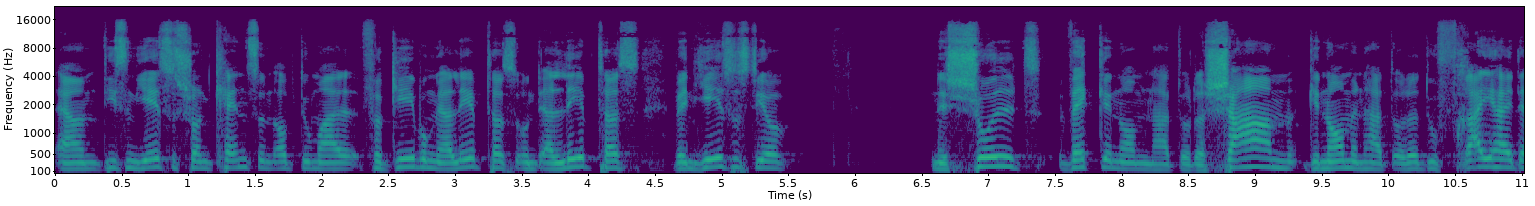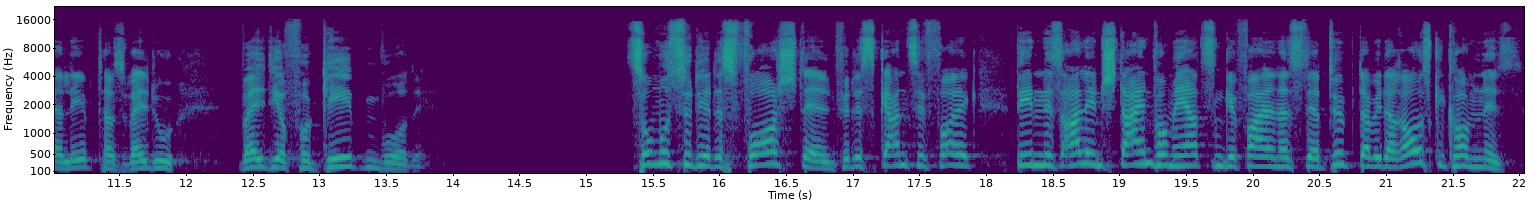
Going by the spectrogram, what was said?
ähm, diesen Jesus schon kennst und ob du mal Vergebung erlebt hast und erlebt hast, wenn Jesus dir eine Schuld weggenommen hat oder Scham genommen hat oder du Freiheit erlebt hast, weil, du, weil dir vergeben wurde. So musst du dir das vorstellen für das ganze Volk, denen ist alle in Stein vom Herzen gefallen, als der Typ da wieder rausgekommen ist.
